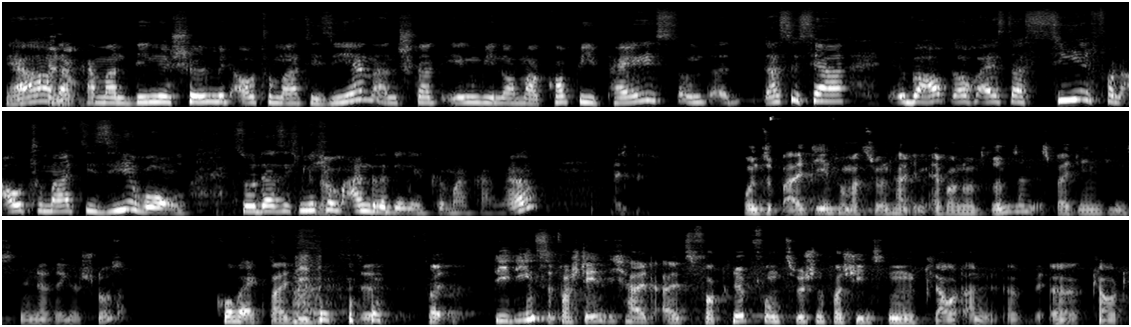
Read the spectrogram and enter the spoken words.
Ja, genau. da kann man Dinge schön mit automatisieren, anstatt irgendwie nochmal Copy-Paste. Und äh, das ist ja überhaupt auch erst das Ziel von Automatisierung, so dass ich mich genau. um andere Dinge kümmern kann. Ja? Richtig. Und sobald die Informationen halt im Evernote drin sind, ist bei den Diensten in der Regel Schluss. Korrekt. Weil die Dienste, die Dienste verstehen sich halt als Verknüpfung zwischen verschiedensten Cloud-Lösungen. Äh, Cloud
